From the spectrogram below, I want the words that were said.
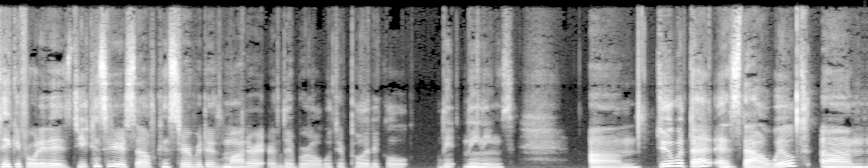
Take it for what it is. Do you consider yourself conservative, moderate, or liberal with your political le- leanings? Um, do with that as thou wilt. Um,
